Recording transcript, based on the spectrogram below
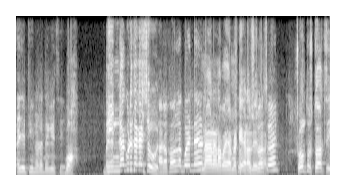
এই যে তিনটা দেখেছে। বাহ। তিনটা গুড়ি দেখাইছো আর কেমন লাগবে না? না না ভাই আপনার টেড়া লই সন্তুষ্ট আছি।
